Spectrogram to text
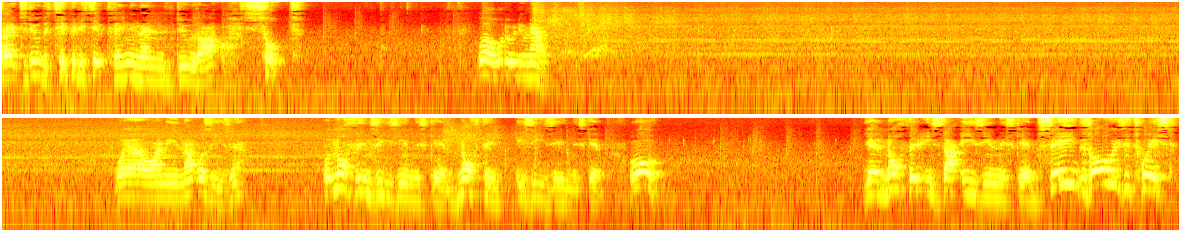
I had to do the tippity tip thing and then do that. Oh, it sucked. Well, what do we do now? Well, I mean, that was easy. But nothing's easy in this game. Nothing is easy in this game. Oh! Yeah, nothing is that easy in this game. See? There's always a twist.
